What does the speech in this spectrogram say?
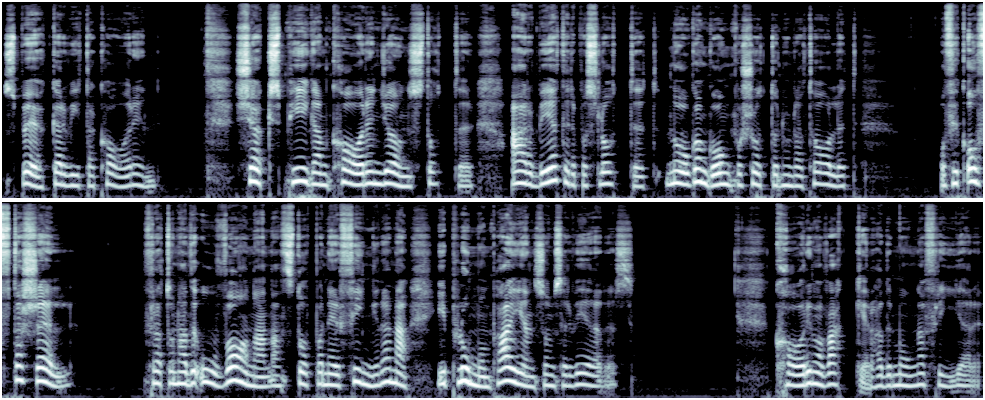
spökar Vita Karin. Kökspigan Karin Jönsdotter arbetade på slottet någon gång på 1700-talet och fick ofta skäll för att hon hade ovanan att stoppa ner fingrarna i plommonpajen som serverades. Karin var vacker och hade många friare.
